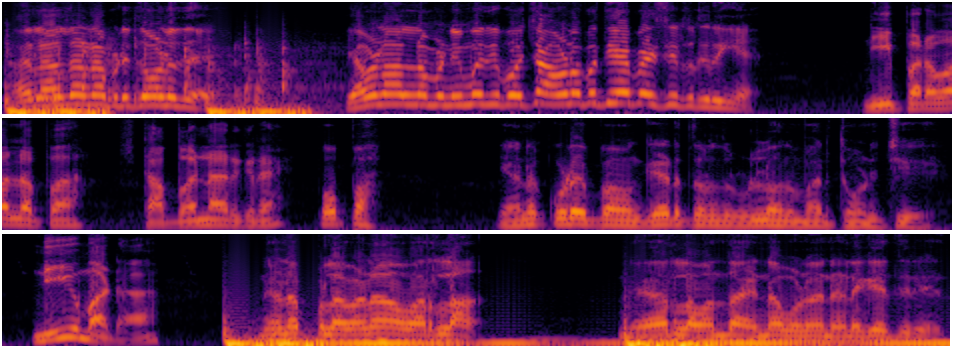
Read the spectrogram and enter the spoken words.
அதனால தான் அப்படி தோணுது. எவனால நம்ம நிம்மதி போச்சு அவனை பத்தியே பேசிட்டு இருக்கிறீங்க? நீ பரவாயில்லப்பா ஸ்டபனா இருக்கிற. போப்பா எனக்கு கூட இப்போ அவன் கேட்டை திறந்து உள்ள வந்த மாதிரி தோணுச்சு. நீயும் மாடா நினப்பில் வேணா வரலாம். நேரில் வந்தா என்ன பண்ணுவேன்னு எனக்கே தெரியாது.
